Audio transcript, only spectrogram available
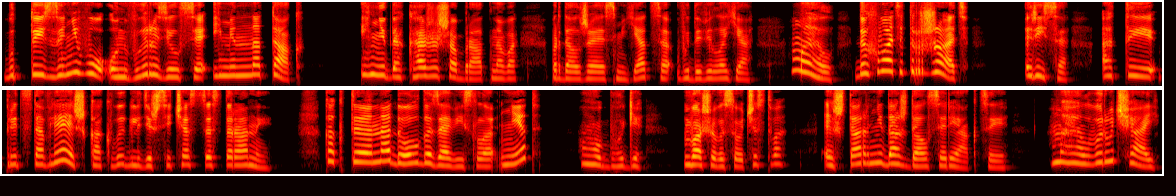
будто из-за него он выразился именно так. «И не докажешь обратного», — продолжая смеяться, выдавила я. «Мэл, да хватит ржать!» «Риса, а ты представляешь, как выглядишь сейчас со стороны? Как-то надолго зависла, нет?» «О, боги! Ваше высочество!» Эштар не дождался реакции. «Мэл, выручай!»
